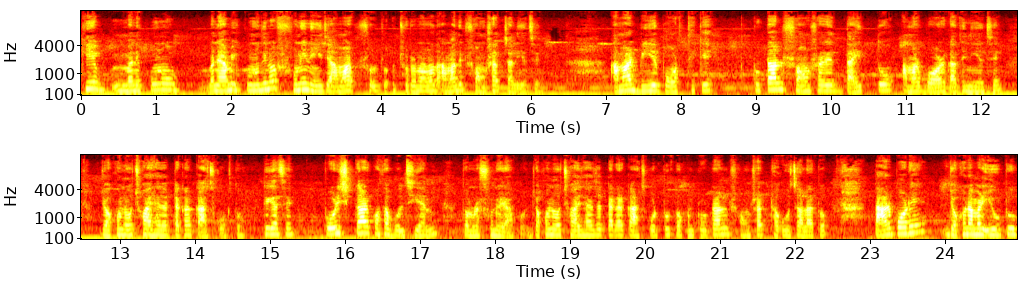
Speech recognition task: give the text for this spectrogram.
কে মানে কোনো মানে আমি কোনোদিনও শুনিনি যে আমার ছোট ননদ আমাদের সংসার চালিয়েছে। আমার বিয়ের পর থেকে টোটাল সংসারের দায়িত্ব আমার বর কাঁধে নিয়েছে, যখন ও ছয় হাজার টাকার কাজ করতো, ঠিক আছে? পরিষ্কার কথা বলছি আমি। তোমরা শুনে রাখো। যখন ও ছয় হাজার টাকার কাজ করতো, তখন টোটাল সংসারটা ও চালাতো। তারপরে যখন আমার ইউটিউব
